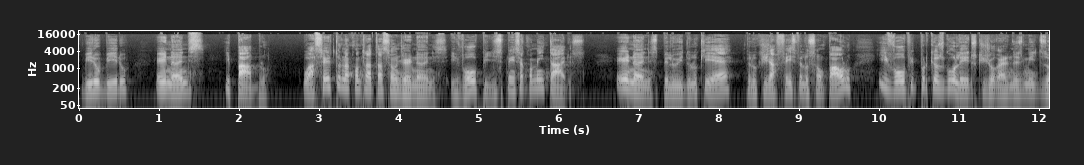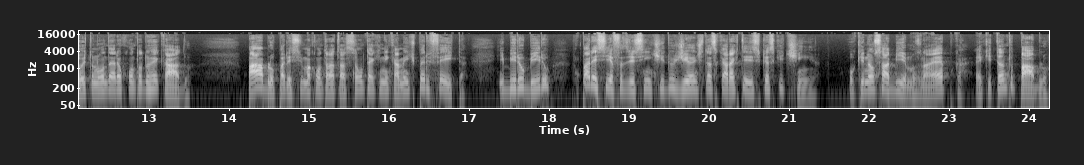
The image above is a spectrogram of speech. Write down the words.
Birubiru, Hernandes e Pablo. O acerto na contratação de Hernanes e Volpe dispensa comentários. Hernanes pelo ídolo que é, pelo que já fez pelo São Paulo, e Volpe porque os goleiros que jogaram em 2018 não deram conta do recado. Pablo parecia uma contratação tecnicamente perfeita, e Birubiru parecia fazer sentido diante das características que tinha. O que não sabíamos na época é que tanto Pablo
